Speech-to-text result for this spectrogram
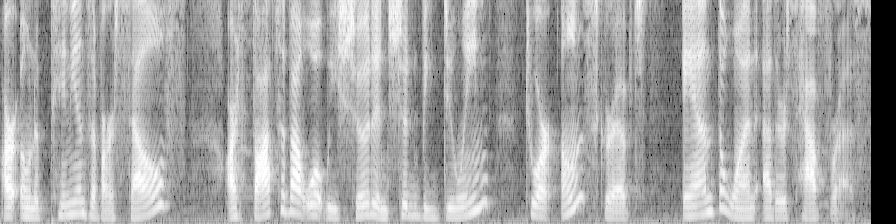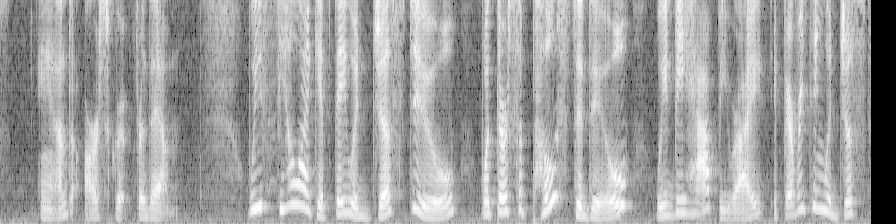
our own opinions of ourselves, our thoughts about what we should and shouldn't be doing to our own script and the one others have for us, and our script for them. We feel like if they would just do what they're supposed to do, we'd be happy, right? If everything would just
